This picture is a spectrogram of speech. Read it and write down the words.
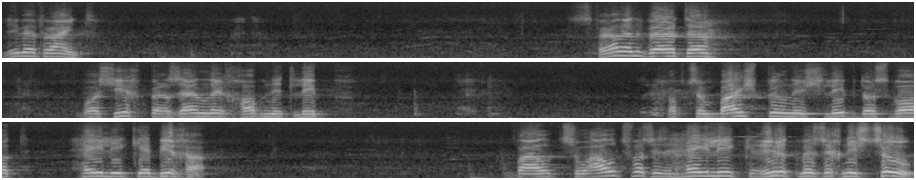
Lieber Freund, fehlen Wörter, was ich persönlich hab nicht lieb. Ich hab zum Beispiel nicht lieb das Wort heilige Bücher. Weil zu alt, was ist heilig, rührt man sich nicht zu.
